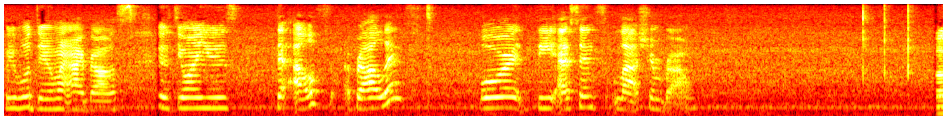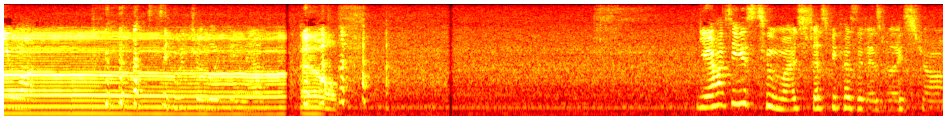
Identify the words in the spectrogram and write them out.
we will do my eyebrows. Do you want to use the e.l.f. brow lift or the Essence lash and brow? You want- Uh, See what you're looking Elf. You don't have to use too much just because it is really strong.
